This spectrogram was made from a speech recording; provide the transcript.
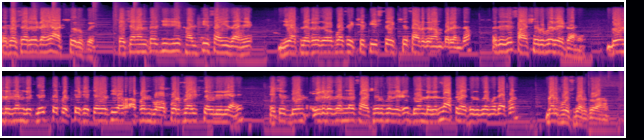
तर त्याचा रेट आहे आठशे रुपये. त्याच्यानंतरची जी खालची साईज आहे जी आपल्याकडे जवळपास एकशे तीस ते एकशे साठ ग्राम पर्यंत तर त्याचे सहाशे रुपये रेट आहे. दोन डझन घेतले तर प्रत्येक ह्याच्यावरती आपण ऑफर प्राइस ठेवलेली आहे. ह्याच्यात दोन एक डझनला सहाशे रुपये रेट आहे दोन डझनला अकराशे रुपयामध्ये आपण घरपोच करतो आहोत.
